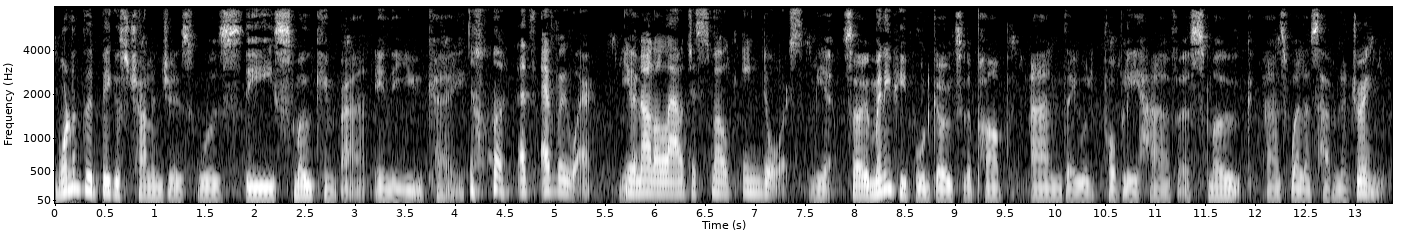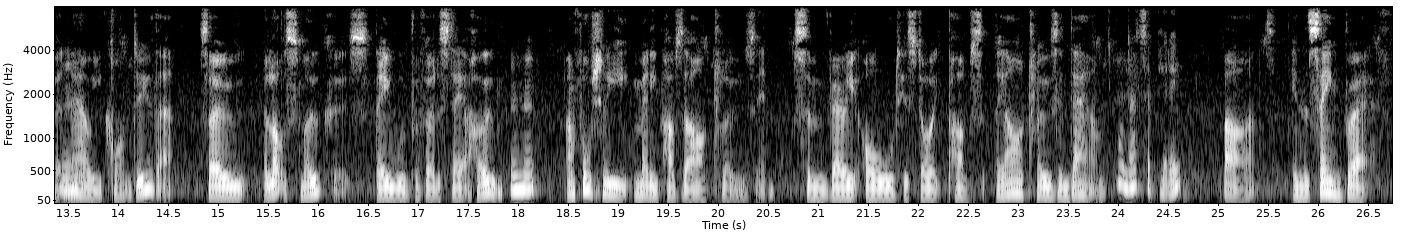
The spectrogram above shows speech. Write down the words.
One of the biggest challenges was the smoking ban in the UK. That's everywhere. Yeah. You're not allowed to smoke indoors. Yeah. So many people would go to the pub and they would probably have a smoke as well as having a drink, but now you can't do that. So a lot of smokers, they would prefer to stay at home. Mm-hmm. Unfortunately, many pubs are closing. Some very old historic pubs, they are closing down. Oh, that's a pity. But in the same breath,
